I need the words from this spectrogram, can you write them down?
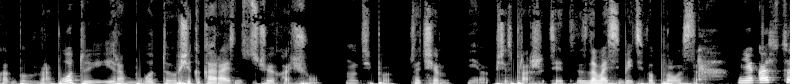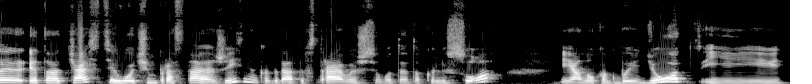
как бы работаю и работаю. Вообще, какая разница, что я хочу? Ну, типа, зачем мне вообще спрашивать это, задавать себе эти вопросы? Мне кажется, это отчасти очень простая жизнь, когда ты встраиваешься в вот это колесо, и оно как бы идет, и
